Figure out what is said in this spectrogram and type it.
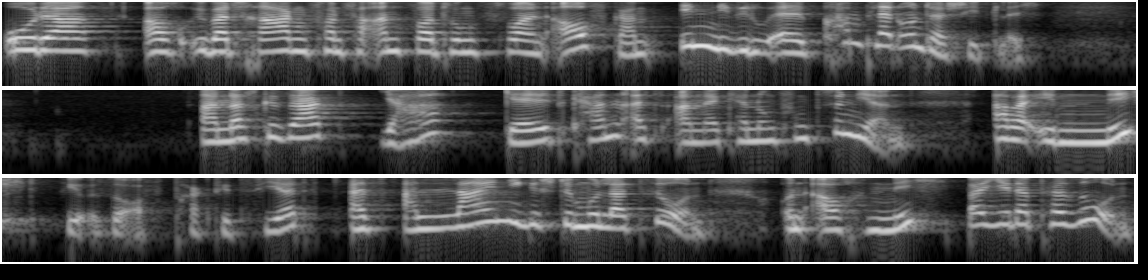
oder auch Übertragen von verantwortungsvollen Aufgaben individuell komplett unterschiedlich. Anders gesagt, ja, Geld kann als Anerkennung funktionieren aber eben nicht, wie so oft praktiziert, als alleinige Stimulation und auch nicht bei jeder Person.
